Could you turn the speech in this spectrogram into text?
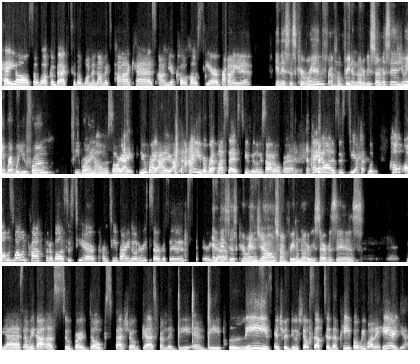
Hey, y'all. So, welcome back to the Womenomics podcast. I'm your co host, Tiara Bryant. And this is Corinne from Freedom Notary Services. You ain't rep where you from? T. Bryant. Oh, sorry. I you right. I, I, I ain't even rep my set. Excuse me. Let me start over. hey, y'all. This is T. Hope all is well and profitable. This is Tiara from T. Bryant Notary Services. and go. this is Corinne Jones from Freedom Notary Services. Yes, and we got a super dope special guest from the DMV. Please introduce yourself to the people. We want to hear you.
